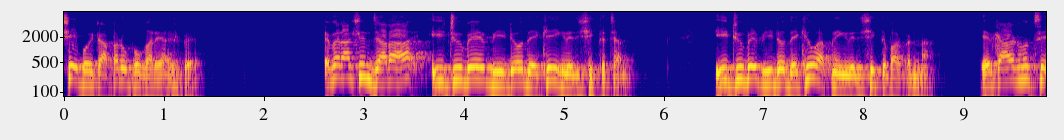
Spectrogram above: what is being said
সেই বইটা আপনার উপকারে আসবে। এবার আসেন যারা ইউটিউবে ভিডিও দেখে ইংরেজি শিখতে চান। ইউটিউবে ভিডিও দেখেও আপনি ইংরেজি শিখতে পারবেন না। এর কারণ হচ্ছে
